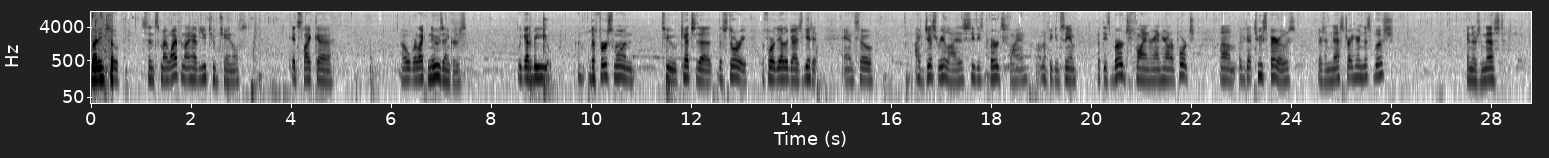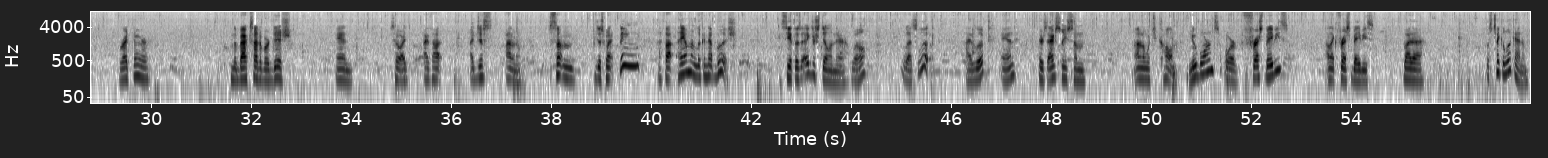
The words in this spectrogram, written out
funny. So, since my wife and I have YouTube channels, it's like, uh, oh, we're like news anchors. We got to be the first one to catch the, the story before the other guys get it. And so, I just realized, see these birds flying? I don't know if you can see them, but these birds flying around here on our porch. Um, we've got two sparrows. There's a nest right here in this bush. And there's a nest right there on the back side of our dish. And so I, I thought, I just, I don't know, something just went ding. I thought, hey, I'm gonna look in that bush and see if those eggs are still in there. Well, let's look. I looked and there's actually some, I don't know what you call them, newborns or fresh babies. I like fresh babies, but uh, let's take a look at them.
